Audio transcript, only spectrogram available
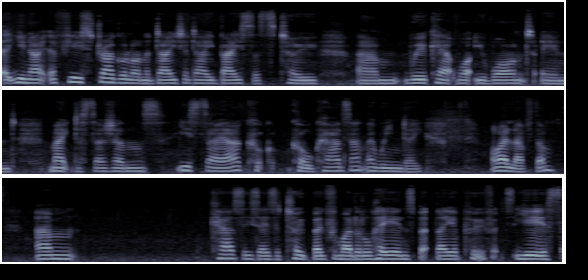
uh, you know, if you struggle on a day to day basis to um, work out what you want and make decisions, yes, they are cool cards, aren't they, Wendy? I love them. Um, cards these days are too big for my little hands, but they are perfect. Yes,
